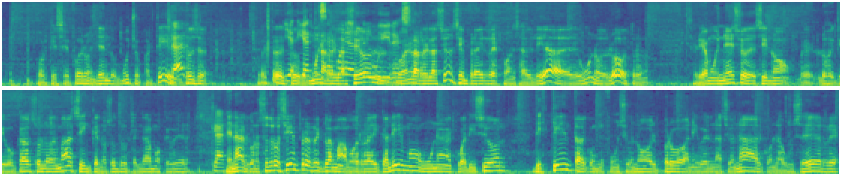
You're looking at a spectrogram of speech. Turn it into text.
porque se fueron yendo muchos partidos. Entonces, esto es como una relación, en la relación siempre hay responsabilidad de uno o del otro. Sería muy necio decir, no, eh, los equivocados son los demás sin que nosotros tengamos que ver en algo. Nosotros siempre reclamamos el radicalismo, una coalición distinta a cómo funcionó el PRO a nivel nacional, con la UCR,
